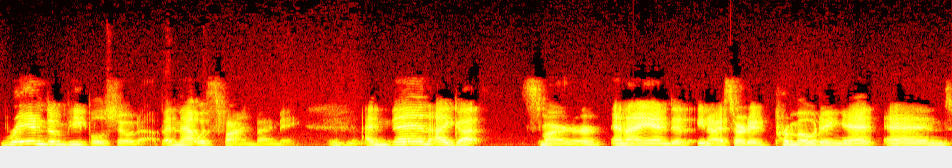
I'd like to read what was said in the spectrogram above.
random people showed up, and that was fine by me. Mm-hmm. And then I got smarter and I ended, you know, I started promoting it and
